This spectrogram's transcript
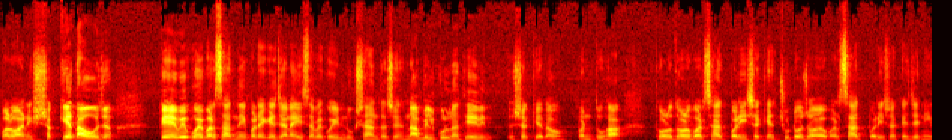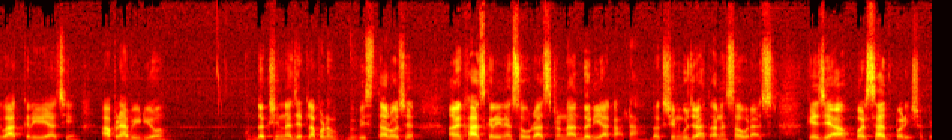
પડવાની શક્યતાઓ છે કે એવી કોઈ વરસાદ નહીં પડે કે જેના હિસાબે કોઈ નુકસાન થશે? ના, બિલકુલ નથી એવી શક્યતાઓ પરંતુ હા, થોડો થોડો વરસાદ પડી શકે, છૂટો છવાયો વરસાદ પડી શકે જેની વાત કરી રહ્યા છીએ આપણે આ વીડિયો. દક્ષિણના જેટલા પણ વિસ્તારો છે અને ખાસ કરીને સૌરાષ્ટ્રના દરિયાકાંઠા, દક્ષિણ ગુજરાત અને સૌરાષ્ટ્ર, કે જ્યાં વરસાદ પડી શકે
